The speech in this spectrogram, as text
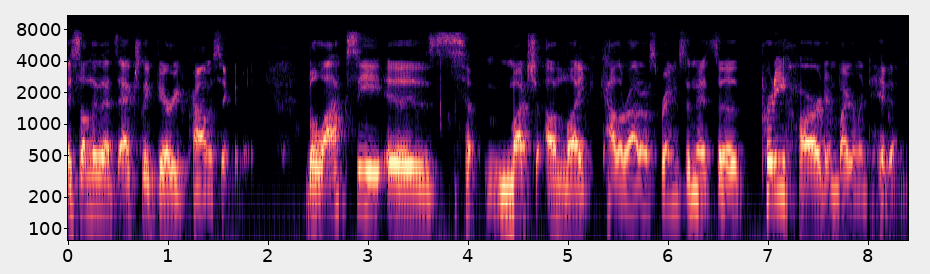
is something that's actually very promising to me. Biloxi is much unlike Colorado Springs, and it's a pretty hard environment to hit in.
